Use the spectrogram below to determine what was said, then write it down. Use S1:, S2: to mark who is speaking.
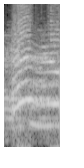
S1: Hello.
